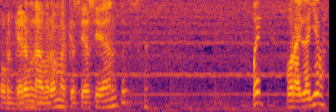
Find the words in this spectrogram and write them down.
Porque era una broma que se hacía antes. Bueno, por ahí la llevas.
